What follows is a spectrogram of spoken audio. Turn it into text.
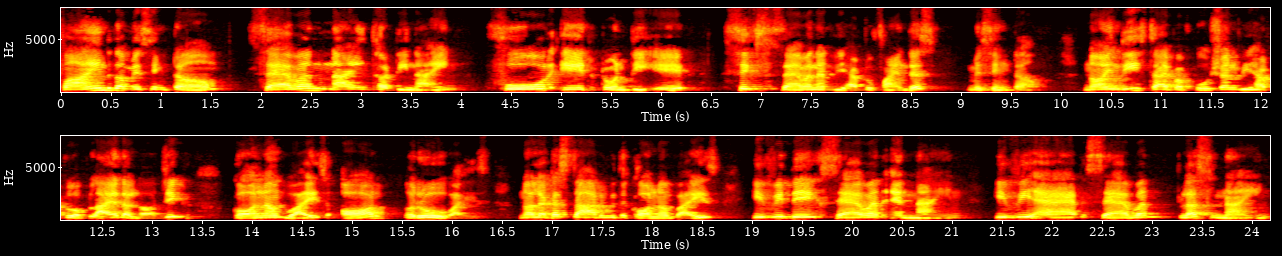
Find the missing term 7, 9, 39, 4, 8, 28, 6, 7 and we have to find this missing term. Now in these type of question we have to apply the logic column wise or row wise. Now let us start with the column wise. If we take 7 and 9, if we add 7 plus 9,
